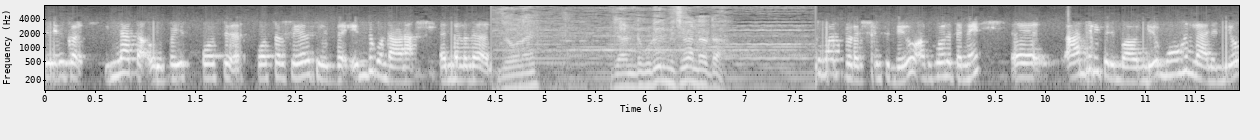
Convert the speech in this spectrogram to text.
പേരുകൾ ഇല്ലാത്ത ഒരു ഫേസ് പോസ്റ്റ് പോസ്റ്റർ ഷെയർ ചെയ്തത് എന്തുകൊണ്ടാണ് എന്നുള്ളത് ജോണേ രണ്ടും കൂടി ഒരുമിച്ച് വേണ്ടാട്ടാ സുഭാഷ് പ്രൊഡക്ഷൻസിന്റെയോ അതുപോലെ തന്നെ ആന്റണി പെരുമ്പാവിന്റെയോ മോഹൻലാലിന്റെയോ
